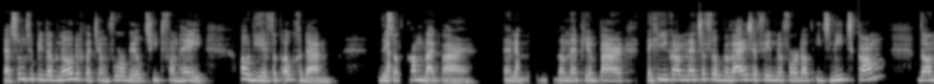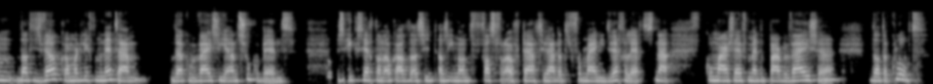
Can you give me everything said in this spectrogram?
Ja, soms heb je het ook nodig dat je een voorbeeld ziet van, hé, hey, oh, die heeft dat ook gedaan. Dus ja. dat kan blijkbaar. En Ja. dan heb je een paar, weet je, je kan net zoveel bewijzen vinden voor dat iets niet kan, dan dat iets wel kan. Maar het ligt er maar net aan welke bewijzen je aan het zoeken bent. Dus ik zeg dan ook altijd, als, als iemand vast van overtuigd is, ja, dat is voor mij niet weggelegd. Nou, kom maar eens even met een paar bewijzen dat dat klopt.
